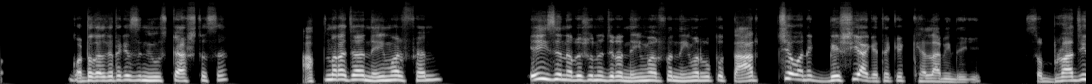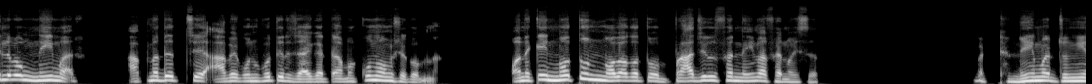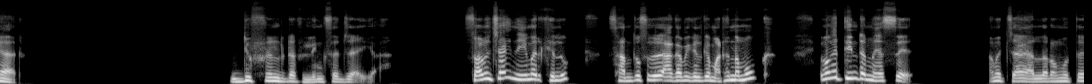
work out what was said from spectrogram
গতকালকে থেকে যে নিউজটা আসতেছে, আপনারা যারা নেইমার ফ্যান এই জেনারেশনে যারা নেইমার ফ্যান নেইমার ভক্ত, তার চেয়ে অনেক বেশি আগে থেকে খেলা আমি দেখি। সো ব্রাজিল এবং নেইমার আপনাদের চেয়ে আবেগ অনুভূতির জায়গাটা আমার কোনো অংশে কম না। অনেকেই নতুন নবাগত ব্রাজিল ফ্যান নেইমার ফ্যান হয়েছে। বাট নেইমার জুনিয়ার ডিফারেন্ট একটা ফিলিংসের জায়গা। সো আমি চাই নেইমার খেলুক সান্তোসের আগামীকালকে মাঠে নামুক, এবং এই তিনটা ম্যাচে আমি চাই আল্লাহ রহমতে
